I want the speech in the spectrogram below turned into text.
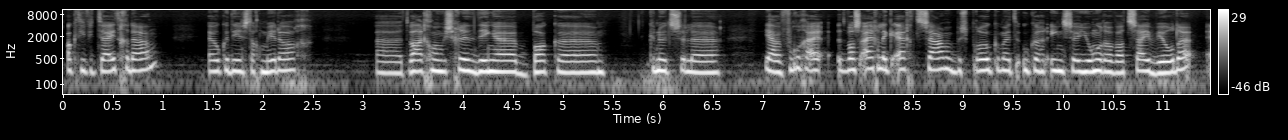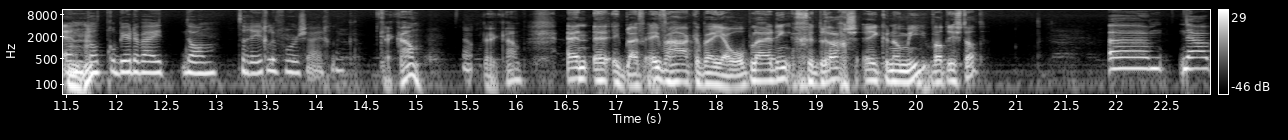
activiteit gedaan. Elke dinsdagmiddag. Uh, het waren gewoon verschillende dingen. Bakken, knutselen. Ja, we vroegen, het was eigenlijk echt samen besproken met de Oekraïnse jongeren wat zij wilden. En Mhm. dat probeerden wij dan te regelen voor ze eigenlijk. Kijk aan. Ja. Kijk aan. En eh, ik blijf even haken bij jouw opleiding. Gedragseconomie, wat is dat? Ehm, nou,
